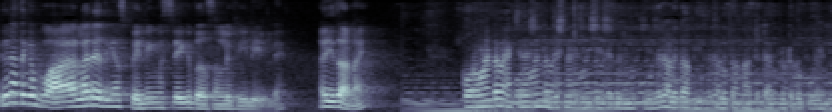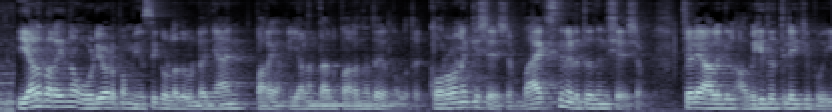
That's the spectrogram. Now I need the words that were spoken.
ഇതിനകത്തൊക്കെ വളരെയധികം സ്പെല്ലിംഗ് മിസ്റ്റേക്ക് പേഴ്സണലി ഫീൽ ചെയ്യില്ലേ? ഇതാണേ. കൊറോണയുടെ വാക്സിനേഷൻ ആളുകൾ പോയി ഇയാൾ പറയുന്ന ഓഡിയോടൊപ്പം മ്യൂസിക് ഉള്ളതുകൊണ്ട് ഞാൻ പറയാം ഇയാൾ എന്താണ് പറഞ്ഞത് എന്നുള്ളത്. കൊറോണയ്ക്ക് ശേഷം വാക്സിൻ എടുത്തതിന് ശേഷം ചില ആളുകൾ അവിഹിതത്തിലേക്ക് പോയി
